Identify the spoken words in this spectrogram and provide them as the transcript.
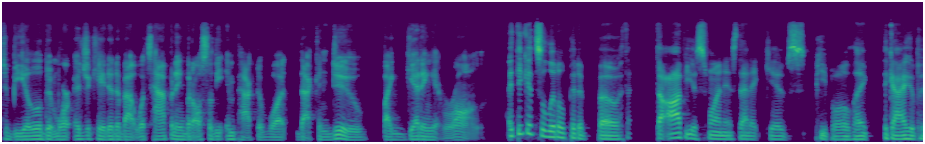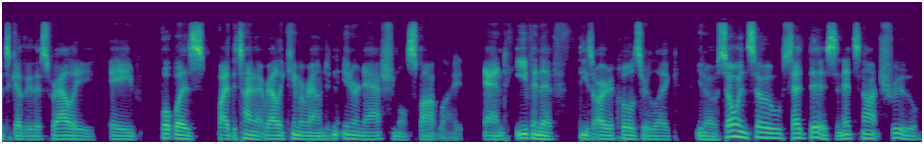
to be a little bit more educated about what's happening, but also the impact of what that can do by getting it wrong? I think it's a little bit of both. The obvious one is that it gives people like the guy who put together this rally a what was by the time that rally came around an international spotlight. And even if these articles are like you know, so and so said this and it's not true.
